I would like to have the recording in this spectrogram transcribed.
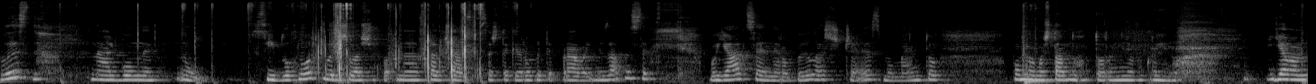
лист на альбомний, ну, свій блокнот. Вирішила, що настав час все ж таки робити правильні записи, бо я це не робила ще з моменту повномасштабного вторгнення в Україну. Я вам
